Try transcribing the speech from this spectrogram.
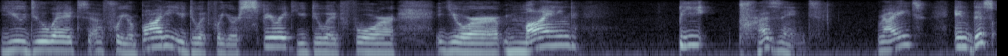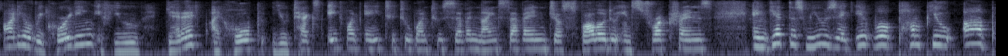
You do it uh, for your body. You do it for your spirit. You do it for your mind. Be present, right? In this audio recording, if you get it, I hope you text 818-221-2797. Just follow the instructions and get this music. It will pump you up.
